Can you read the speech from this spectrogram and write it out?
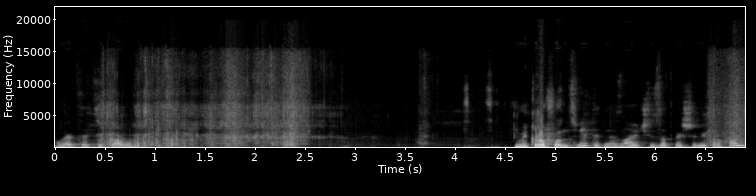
Але це цікаво. Мікрофон світить, не знаю, чи запише мікрофон.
